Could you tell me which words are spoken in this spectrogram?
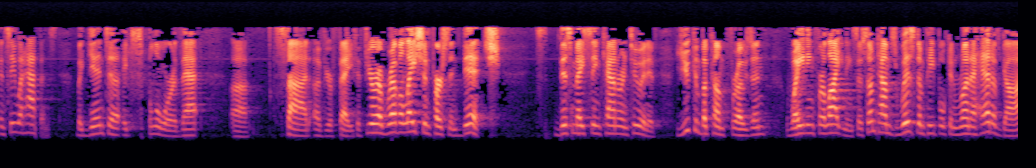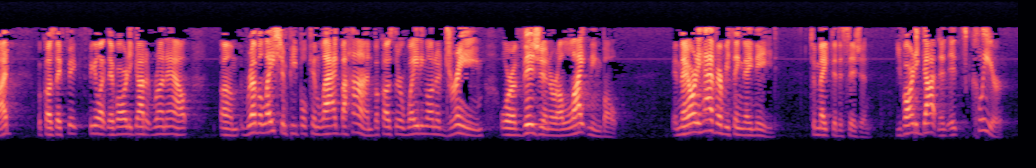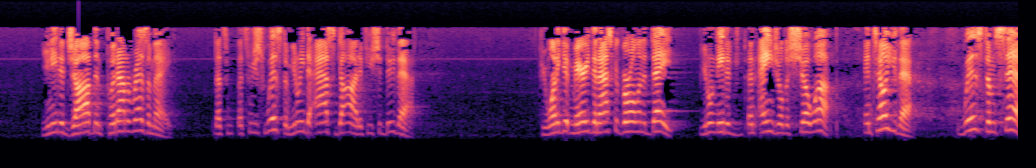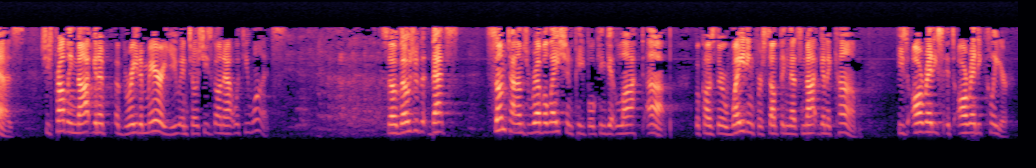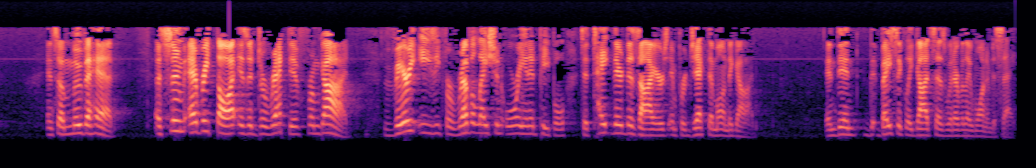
and see what happens. Begin to explore that uh, side of your faith. If you're a revelation person, ditch. This may seem counterintuitive. You can become frozen waiting for lightning. So sometimes wisdom people can run ahead of God because they feel like they've already got it run out. Um, revelation people can lag behind because they're waiting on a dream or a vision or a lightning bolt. And they already have everything they need to make the decision. You've already gotten it. It's clear. You need a job, then put out a resume. That's, that's just wisdom. You don't need to ask God if you should do that. If you want to get married, then ask a girl on a date. You don't need a, an angel to show up and tell you that. Wisdom says she's probably not going to agree to marry you until she's gone out with you once. So those are the, that's sometimes revelation people can get locked up because they're waiting for something that's not going to come. He's already it's already clear. And so move ahead. Assume every thought is a directive from God very easy for revelation oriented people to take their desires and project them onto God. And then basically God says whatever they want him to say.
